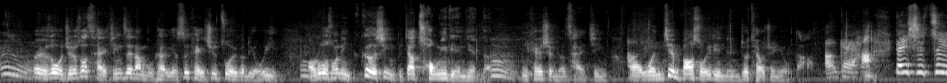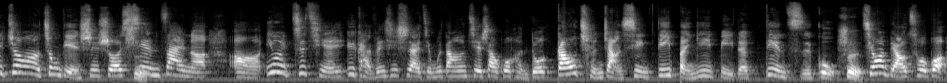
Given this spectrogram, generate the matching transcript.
嗯，所以说我觉得说彩金这档股票也是可以去做一个留意。力哦。如果说你个性比较冲一点点的，嗯，你可以选择彩金哦，稳健保守一点点，你就挑选友达。OK，好。但是最重要的重点是说，现在呢，呃，因为之前玉凯分析师在节目当中介绍过很多高成长性、低本益比的电子股，是千万不要错过。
